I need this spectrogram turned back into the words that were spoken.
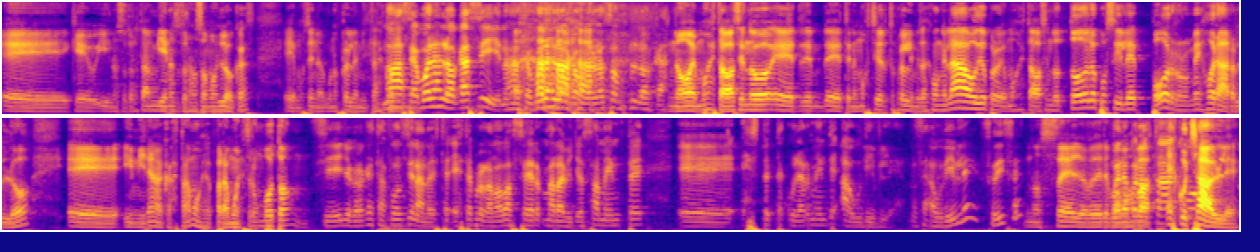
Eh, que, y nosotros también, nosotros no somos locas. hemos tenido algunos problemitas. Nos hacemos las locas, sí, nos hacemos las locas, pero no somos locas. No, hemos estado haciendo, eh, tenemos ciertos problemitas con el audio, pero hemos estado haciendo todo lo posible por mejorarlo. Eh, y miren, acá estamos, para muestra un botón. Sí, yo creo que está funcionando. Este, este programa va a ser maravillosamente, eh, espectacularmente audible. O sea, ¿audible? ¿Se dice? No sé, yo vamos escuchable.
